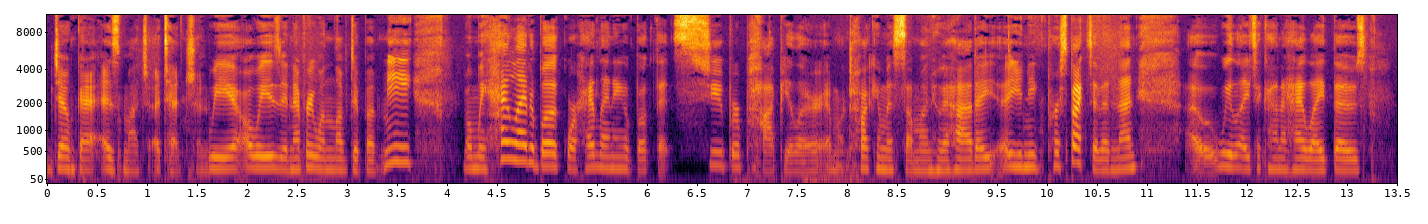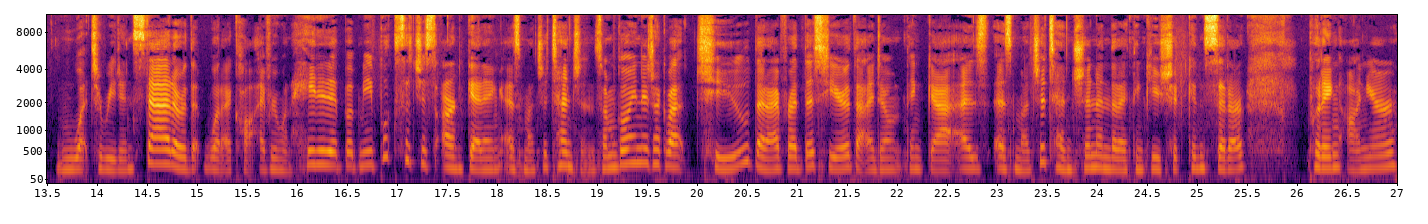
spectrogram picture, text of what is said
don't get as much attention. We always and everyone loved it but me when we highlight a book, we're highlighting a book that's super popular and we're talking with someone who had a, a unique perspective. And then uh, we like to kind of highlight those what to read instead or that what I call everyone hated it but me books that just aren't getting as much attention. So I'm going to talk about two that I've read this year that I don't think get as as much attention and that I think you should consider putting on your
